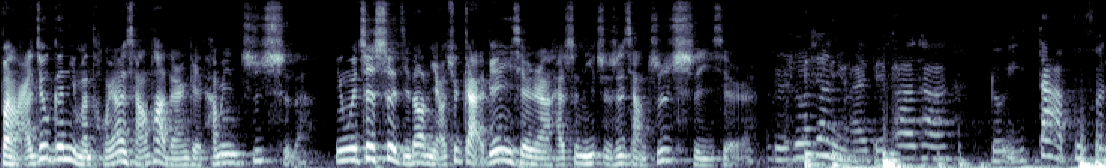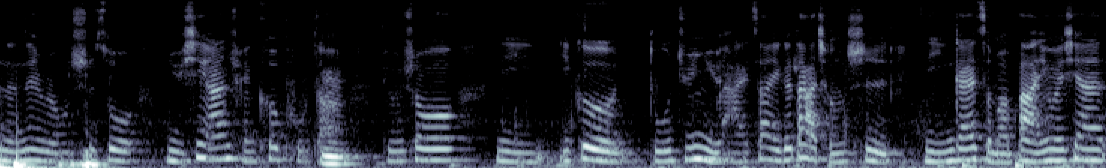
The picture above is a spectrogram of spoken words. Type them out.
本来就跟你们同样想法的人给他们支持的？因为这涉及到你要去改变一些人，还是你只是想支持一些人？比如说像“女孩别怕”，它有一大部分的内容是做女性安全科普的，比如说。你一个独居女孩在一个大城市，你应该怎么办？因为现在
